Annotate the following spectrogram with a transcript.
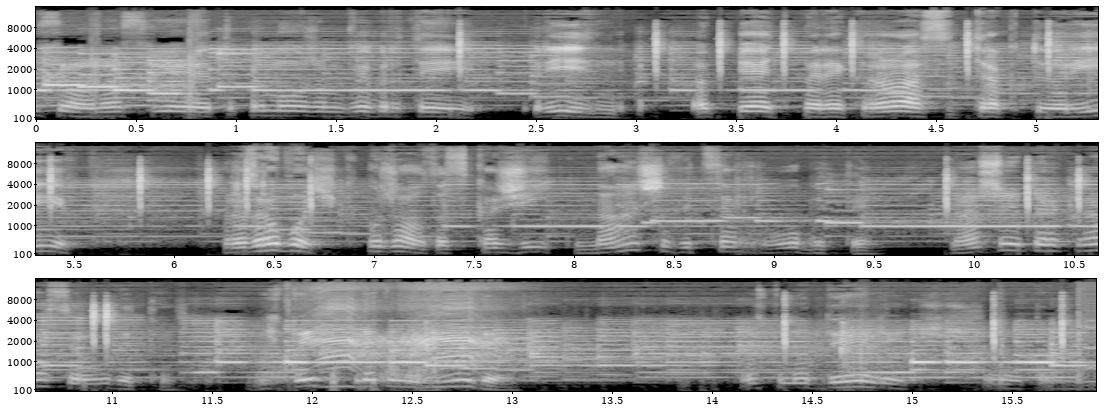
Ну все, у нас є. Тепер можемо вибрати різні опять перекраси тракторів. Розробники, пожалуйста, скажіть, на що ви це робите? На ви перекраси робите? Ніхто їх не буде. Просто моделі, що там.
